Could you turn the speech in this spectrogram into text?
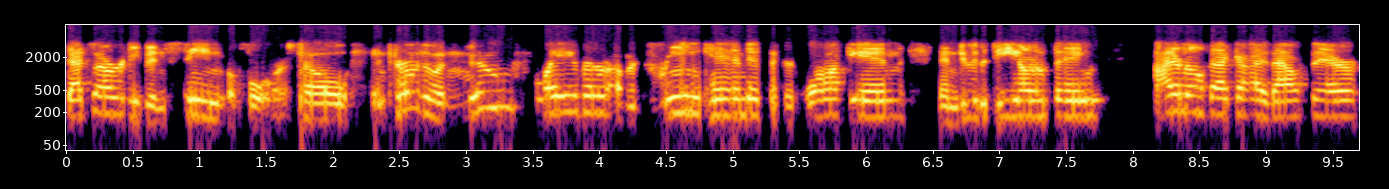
that's already been seen before. So, in terms of a new flavor of a dream candidate that could walk in and do the Deion thing, I don't know if that guy's out there,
